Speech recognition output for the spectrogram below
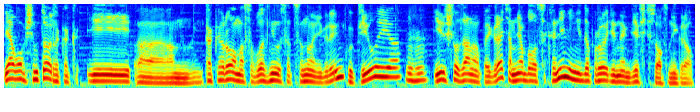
я, в общем, тоже, как и, ам, как и Рома, соблазнился ценой игры, купил ее, Мгм. и решил заново поиграть, а у меня было сохранение недопройденное, где в часов наиграл.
